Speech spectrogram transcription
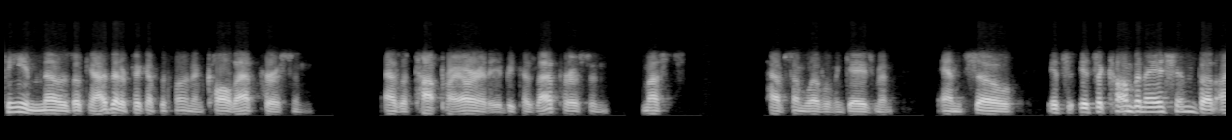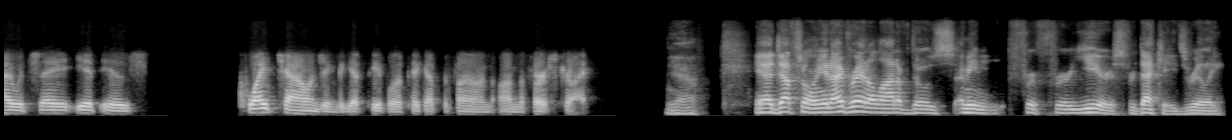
team knows, okay, I better pick up the phone and call that person as a top priority because that person must have some level of engagement. And so it's it's a combination, but I would say it is quite challenging to get people to pick up the phone on the first try. Yeah. Yeah, definitely. And I've ran a lot of those. I mean, for for years, for decades, really.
